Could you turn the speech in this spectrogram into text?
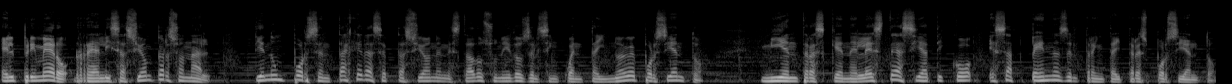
El primero, realización personal, tiene un porcentaje de aceptación en Estados Unidos del 59%, mientras que en el este asiático es apenas del 33%.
